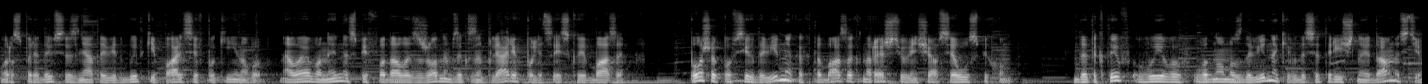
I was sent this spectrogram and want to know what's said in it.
розпорядився зняти відбитки пальців покійного, але вони не співпадали з жодним з екземплярів поліцейської бази. Пошук по всіх довідниках та базах нарешті увінчався успіхом. Детектив виявив в одному з довідників 10-річної давності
